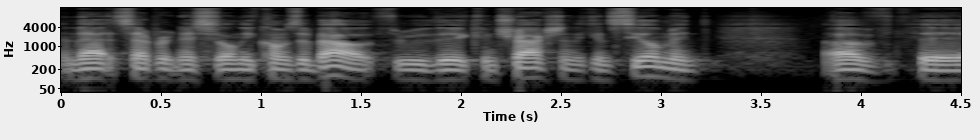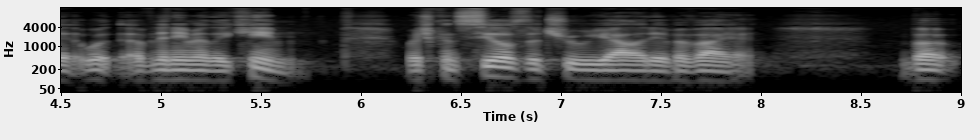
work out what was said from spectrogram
and that separateness only comes about through the contraction, the concealment of the of the name Elikim which conceals the true reality of Avaya. But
